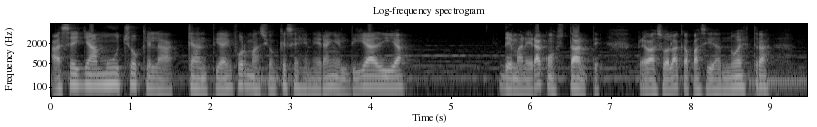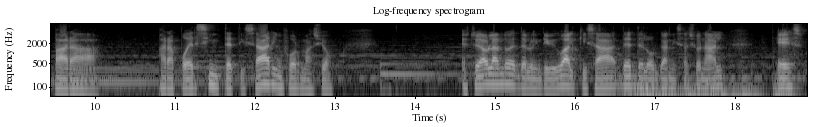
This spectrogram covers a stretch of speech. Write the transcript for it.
Hace ya mucho que la cantidad de información que se genera en el día a día de manera constante rebasó la capacidad nuestra para, para poder sintetizar información. Estoy hablando desde lo individual, quizá desde lo organizacional es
